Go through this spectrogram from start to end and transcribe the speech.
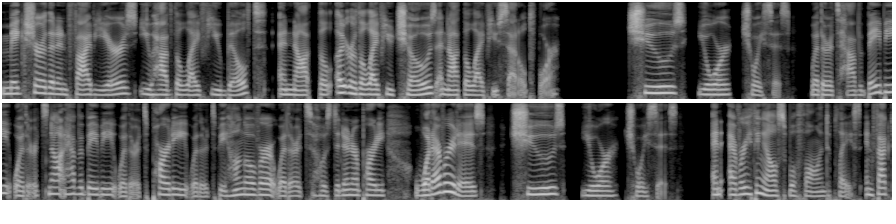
make sure that in five years you have the life you built and not the or the life you chose and not the life you settled for. Choose your choices whether it's have a baby whether it's not have a baby whether it's party whether it's be hungover whether it's host a dinner party whatever it is choose your choices and everything else will fall into place. In fact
